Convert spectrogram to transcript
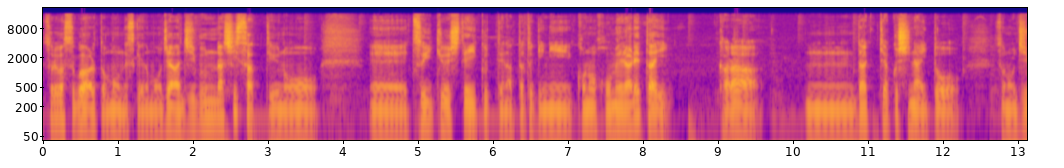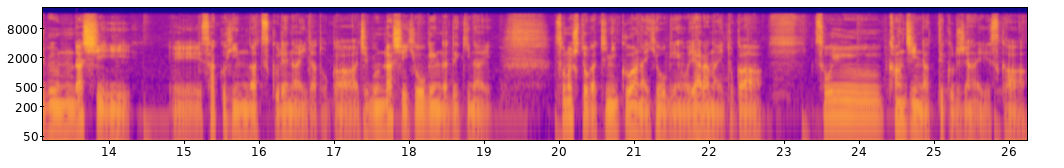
それはすごいあると思うんですけどもじゃあ自分らしさっていうのを、えー、追求していくってなった時にこの褒められたいからうん脱却しないとその自分らしいえー、作品が作れないだとか自分らしい表現ができないその人が気に食わない表現をやらないとかそういう感じになってくるじゃないですか。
